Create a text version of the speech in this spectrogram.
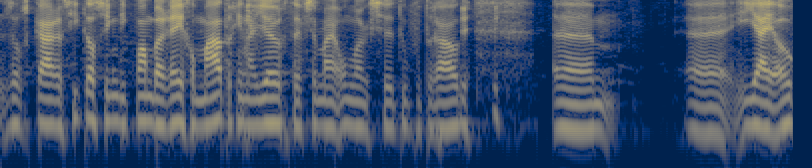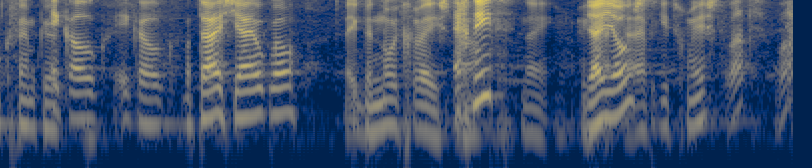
zelfs Karen Sietalsing, die kwam daar regelmatig in haar jeugd. Heeft ze mij onlangs eh, toevertrouwd. Ehm, eh, jij ook, Femke. Ik ook, ik ook. Matthijs, jij ook wel? Nee, ik ben nooit geweest. Echt maar- niet? Nee. Jij, Joost? Heb ik iets gemist? Wat? Wat?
